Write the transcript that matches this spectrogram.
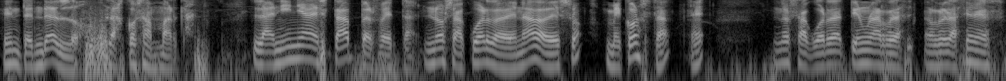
Entenderlo, las cosas marcan. La niña está perfecta, no se acuerda de nada de eso, me consta, ¿eh? no se acuerda, tiene unas relaciones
